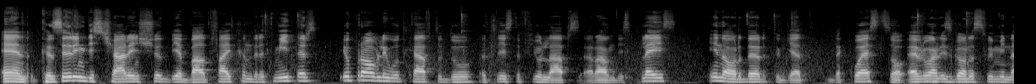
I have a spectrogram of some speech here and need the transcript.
And considering this challenge should be about 500 meters you probably would have to do at least a few laps around this place in order to get the quest. So everyone is gonna swim in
